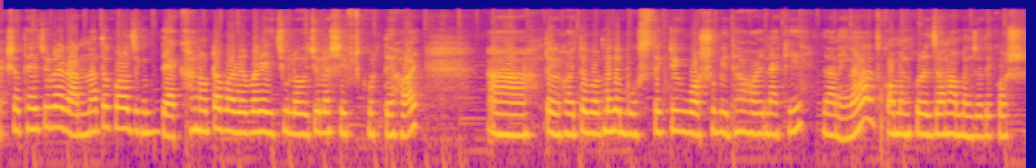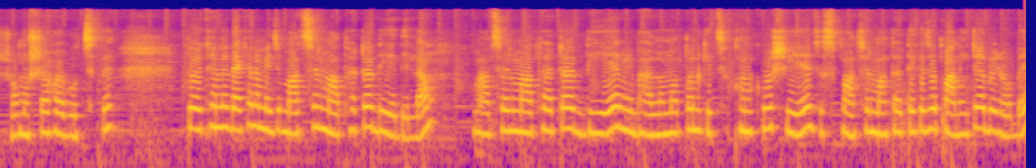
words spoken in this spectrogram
একসাথে চুলায় রান্না তো করা যায়, কিন্তু দেখানোটা বারে বারে এই চুলা, ওই চুলা শিফট করতে হয়। তো হয়তো আপনাদের বুঝতে একটু অসুবিধা হয় নাকি, জানি না। কমেন্ট করে জানাবেন যদি সমস্যা হয় বুঝতে। তো এখানে দেখেন আমি যে মাছের মাথাটা দিয়ে দিলাম। মাছের মাথাটা দিয়ে আমি ভালো মতন কিছুক্ষণ কষিয়ে জাস্ট মাছের মাথা থেকে যে পানিটা বের হবে,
